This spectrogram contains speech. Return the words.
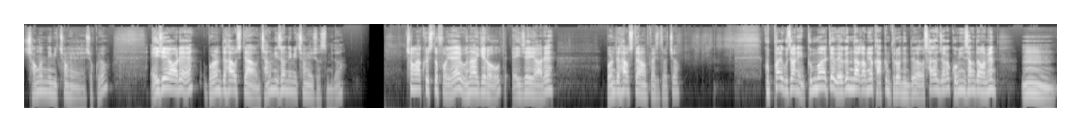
정은님이 청해 주셨고요. AJR의 Burn the House Down 장미선 님이 청해 주셨습니다. 청아 크리스토퍼의 Get Old, AJR의 The House Down까지 들었죠. 9894님, 근무할 때 외근 나가며 가끔 들었는데요. 사연자가 고민 상담하면, 음,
